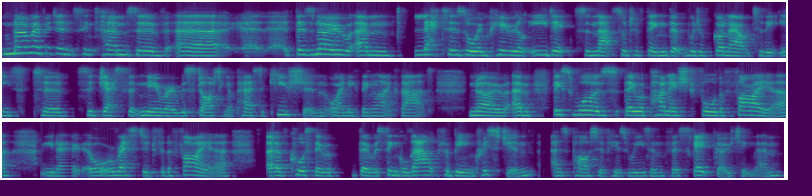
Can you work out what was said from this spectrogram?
no evidence in terms of uh, uh, there's no um, letters or imperial edicts and that sort of thing that would have gone out to the east to suggest that Nero was starting a persecution or anything like that. No, um, this was they were punished for the fire, you know, or arrested for the fire. Of course, they were they were singled out for being Christian as part of his reason for scapegoating them,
